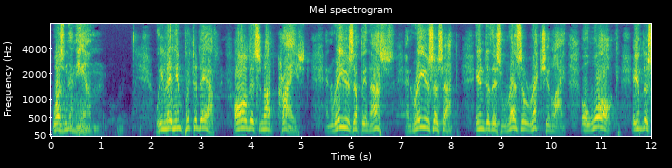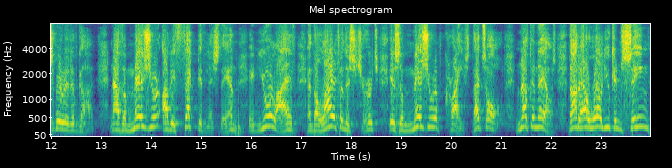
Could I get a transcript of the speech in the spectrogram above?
wasn't in him. We let him put to death all that's not Christ and raise up in us and raise us up into this resurrection life, a walk in the Spirit of God. Now, the measure of effectiveness then in your life and the life of this church is the measure of Christ. That's all. Nothing else. Not how well you can sing,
